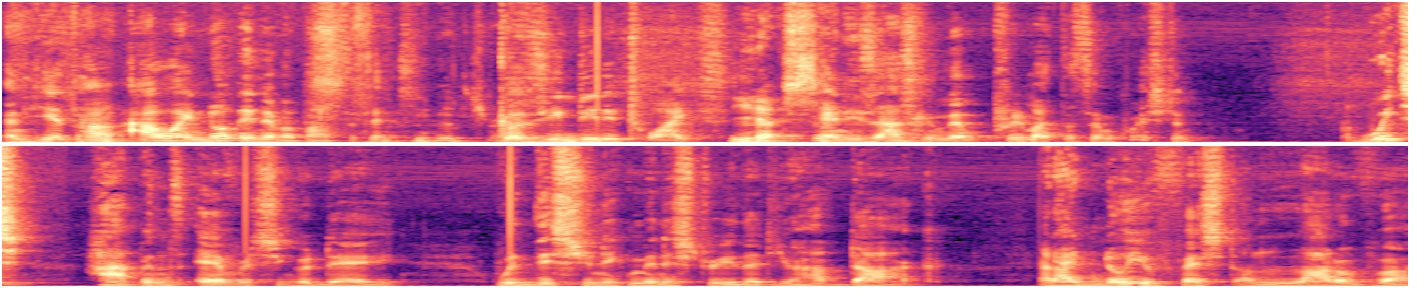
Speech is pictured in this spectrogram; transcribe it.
And here's how, how I know they never passed the test. That's right. Because he did it twice. Yes. And he's asking them pretty much the same question, which happens every single day with this unique ministry that you have, Dark. And I know you faced a lot of uh,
